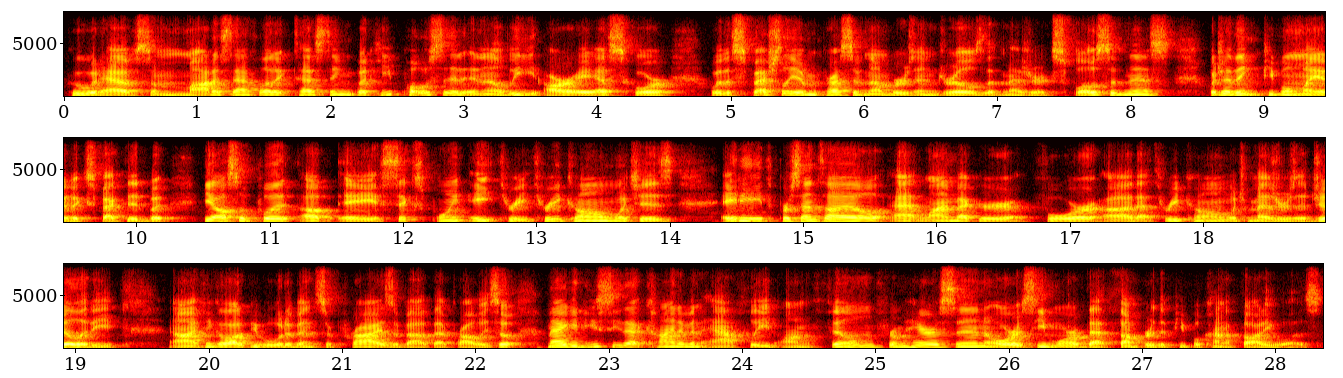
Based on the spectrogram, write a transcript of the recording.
who would have some modest athletic testing, but he posted an elite RAS score with especially impressive numbers in drills that measure explosiveness, which I think people may have expected. But he also put up a 6.833 cone, which is 88th percentile at linebacker for uh, that three cone, which measures agility. Uh, I think a lot of people would have been surprised about that probably. So, Maggie, do you see that kind of an athlete on film from Harrison, or is he more of that thumper that people kind of thought he was?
